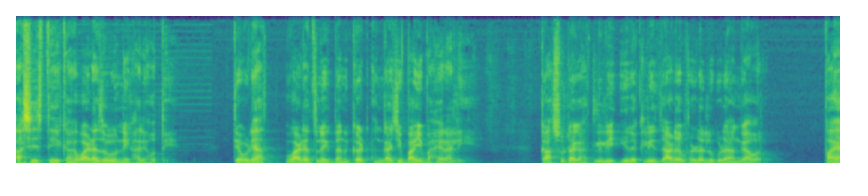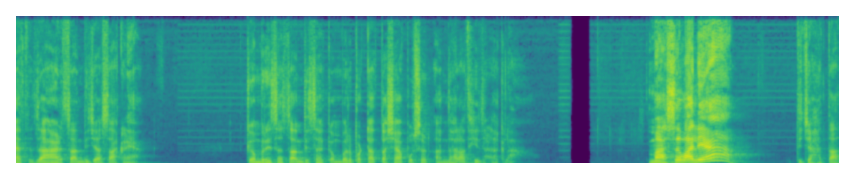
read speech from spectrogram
असेच ते एका वाड्याजवळून निघाले होते. तेवढ्यात वाड्यातून एक दणकट अंगाची बाई बाहेर आली. कासुटा घातलेली इरकली जाडं भरडं लुगडं अंगावर. पायात जाड चांदीच्या साखळ्या. कमरेचा चांदीचा कंबरपट्टा तशा पुसट अंधारातही झळकला मासवाल्या. तिच्या हातात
